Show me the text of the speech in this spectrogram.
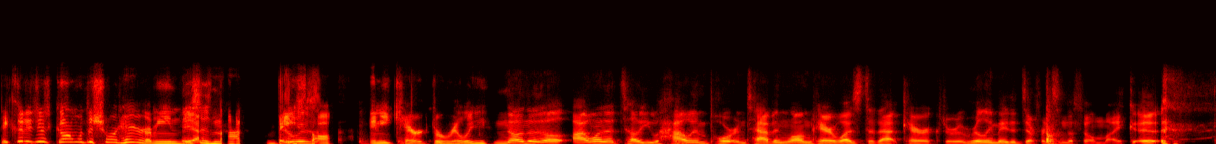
they could have just gone with the short hair. I mean, this Yeah. is not based was- off any character, really. No, no, no. I want to tell you how important having long hair was to that character. It really made a difference in the film, Mike. It,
